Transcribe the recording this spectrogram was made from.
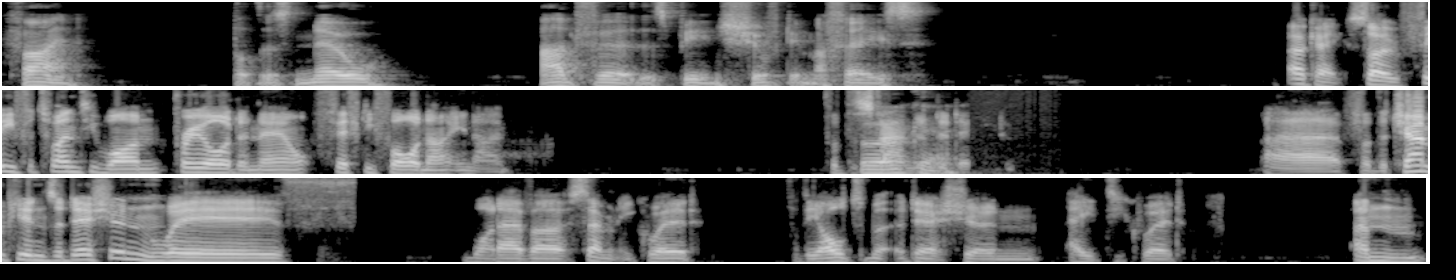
Fine, but there's no advert that's being shoved in my face. Okay, so FIFA 21 pre-order now, 54.99 for the standard Okay. edition. Uh, for the Champions edition with whatever 70 quid. For the Ultimate edition, 80 quid. And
